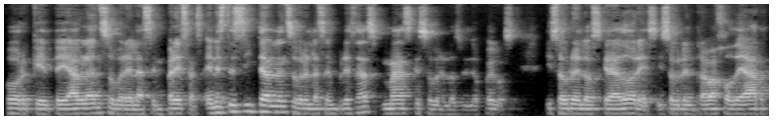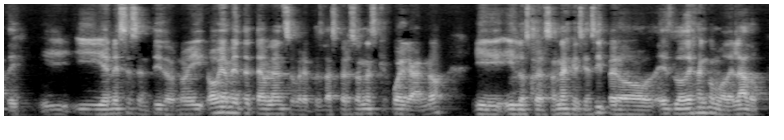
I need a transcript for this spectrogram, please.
porque te hablan sobre las empresas. En este sí te hablan sobre las empresas más que sobre los videojuegos y sobre los creadores y sobre el trabajo de arte y, en ese sentido, ¿no? Y obviamente te hablan sobre pues, las personas que juegan, ¿no? Y, los personajes y así, pero es, lo dejan como de lado.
